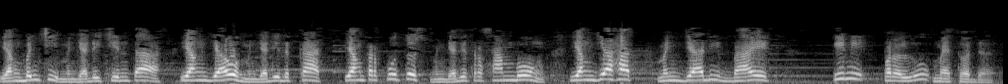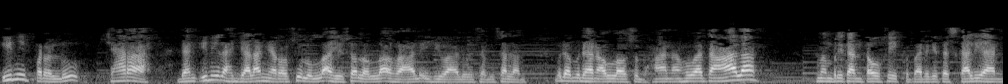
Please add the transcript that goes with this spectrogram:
yang benci menjadi cinta, yang jauh menjadi dekat, yang terputus menjadi tersambung, yang jahat menjadi baik. Ini perlu metode, ini perlu cara, dan inilah jalannya Rasulullah Shallallahu Alaihi Wasallam. Mudah-mudahan Allah Subhanahu Wa Taala memberikan taufik kepada kita sekalian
